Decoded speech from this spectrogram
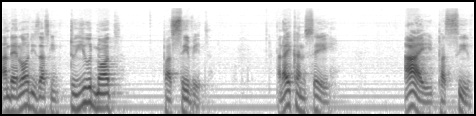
And the Lord is asking, Do you not perceive it? And I can say, I perceive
